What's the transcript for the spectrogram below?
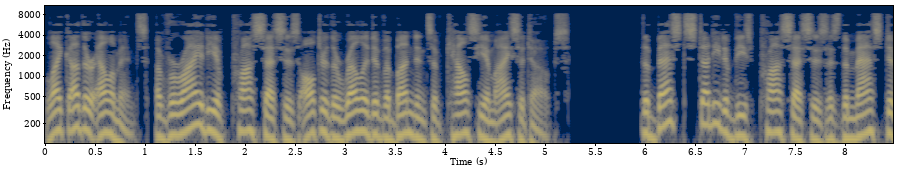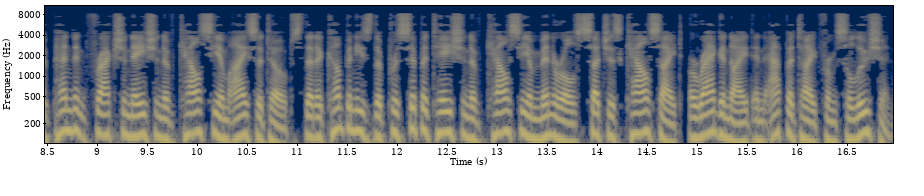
Like other elements, a variety of processes alter the relative abundance of calcium isotopes. The best studied of these processes is the mass-dependent fractionation of calcium isotopes that accompanies the precipitation of calcium minerals such as calcite, aragonite and apatite from solution.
